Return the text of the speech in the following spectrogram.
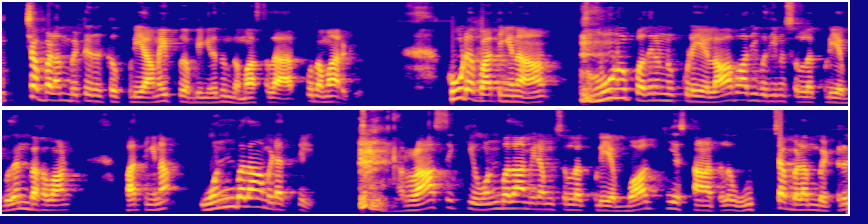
உச்ச பலம் பெற்று இருக்கக்கூடிய அமைப்பு அப்படிங்கிறது இந்த மாசத்துல அற்புதமா இருக்கு. கூட பாத்தீங்கன்னா மூணு பதினொன்னுக்குடைய லாபாதிபதினு சொல்லக்கூடிய புதன் பகவான் பாத்தீங்கன்னா ஒன்பதாம் இடத்தில் ராசிக்கு ஒன்பதாம் இடம் சொல்லக்கூடிய பாக்கிய ஸ்தானத்துல உச்ச பலம் பெற்று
